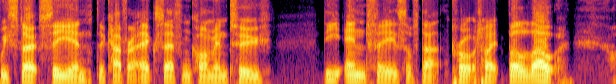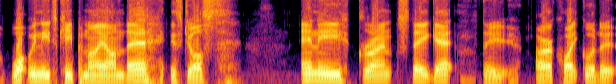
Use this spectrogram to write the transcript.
we start seeing the Cavorite X7 come into the end phase of that prototype build out. What we need to keep an eye on there is just any grants they get. They are quite good at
